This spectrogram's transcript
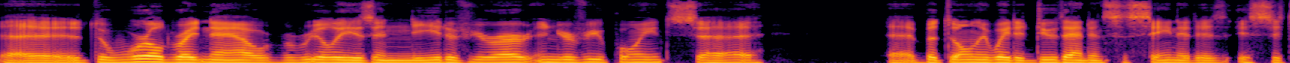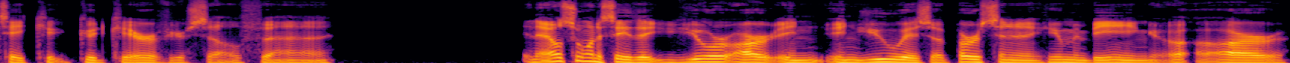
Uh, the world right now really is in need of your art and your viewpoints. Uh, uh, but the only way to do that and sustain it is, is to take good care of yourself. Uh, and I also want to say that your art in and you as a person and a human being are,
